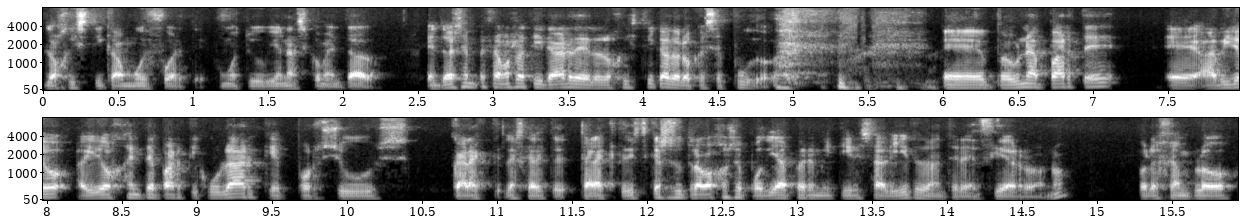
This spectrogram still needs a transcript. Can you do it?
logística muy fuerte, como tú bien has comentado. Entonces empezamos a tirar de la logística de lo que se pudo. eh, por una parte, eh, ha, habido, ha habido gente particular que por sus caract las características de su trabajo se podía permitir salir durante el encierro. ¿no? Por ejemplo,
